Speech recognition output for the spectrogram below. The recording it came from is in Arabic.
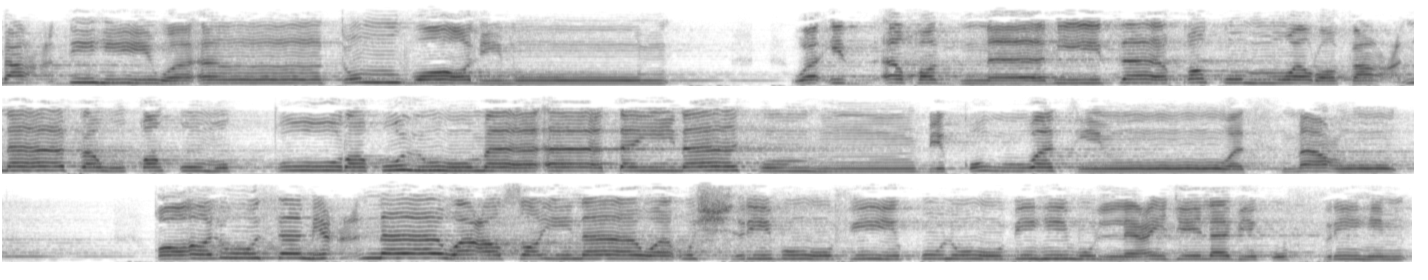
بَعْدِهِ وَأَنتُمْ ظَالِمُونَ وَإِذْ أَخَذْنَا مِيثَاقَكُمْ وَرَفَعْنَا فَوْقَكُمُ الطُّورَ خُذُوا مَا آتَيْنَاكُمْ بِقُوَّةٍ وَاسْمَعُوا قالوا سمعنا وعصينا وأشربوا في قلوبهم العجل بكفرهم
